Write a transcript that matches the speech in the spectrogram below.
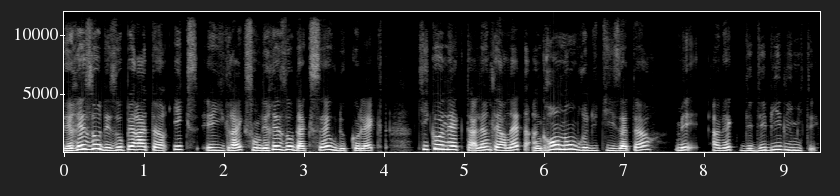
Les réseaux des opérateurs X et Y sont des réseaux d'accès ou de collecte qui connectent à l'Internet un grand nombre d'utilisateurs, mais avec des débits limités.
